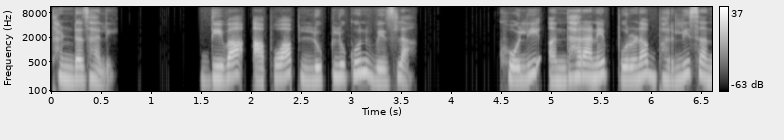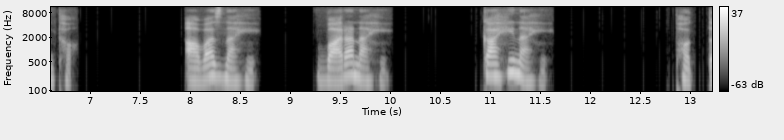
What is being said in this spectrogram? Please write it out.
थंड झाली. दिवा आपोआप लुकलुकून विजला. खोली अंधाराने पूर्ण भरली संथ. आवाज नाही वारा नाही काही नाही. फक्त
